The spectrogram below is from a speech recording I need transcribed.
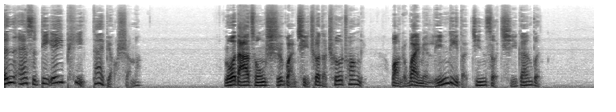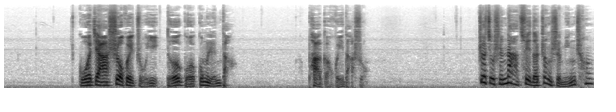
N S D A P 代表什么？罗达从使馆汽车的车窗里。望着外面林立的金色旗杆，问：“国家社会主义德国工人党。”帕格回答说：“这就是纳粹的正式名称，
